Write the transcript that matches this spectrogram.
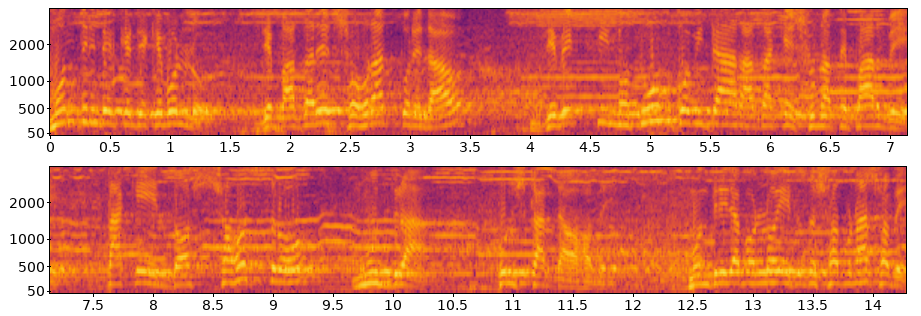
মন্ত্রীদেরকে ডেকে বলল যে বাজারে সোহরাত করে দাও। যে ব্যক্তি নতুন কবিতা রাজাকে শোনাতে পারবে, তাকে দশ সহস্র মুদ্রা পুরস্কার দেওয়া হবে। মন্ত্রীরা বলল, এটা তো সর্বনাশ হবে।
